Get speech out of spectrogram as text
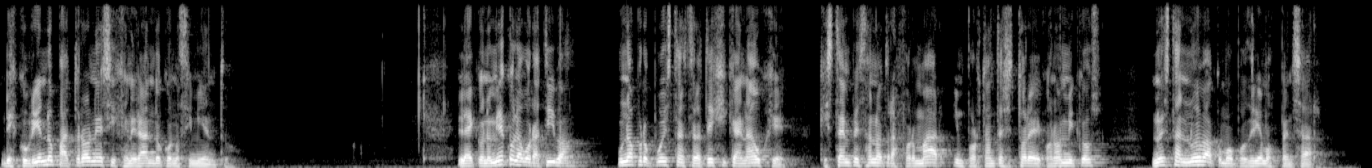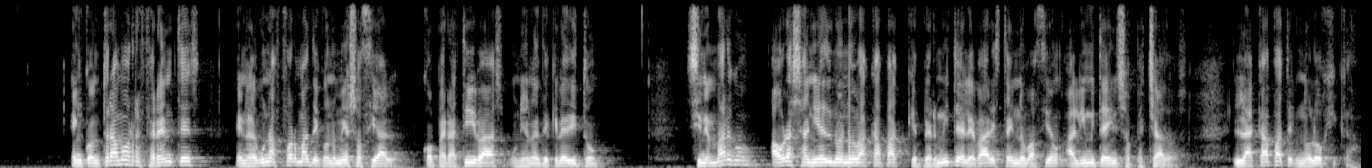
descubriendo patrones y generando conocimiento. La economía colaborativa, una propuesta estratégica en auge que está empezando a transformar importantes sectores económicos, no es tan nueva como podríamos pensar. Encontramos referentes en algunas formas de economía social, cooperativas, uniones de crédito, sin embargo, ahora se añade una nueva capa que permite elevar esta innovación a límites insospechados, la capa tecnológica,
